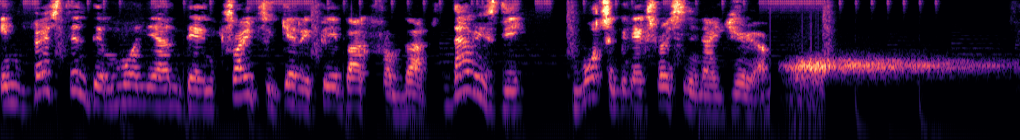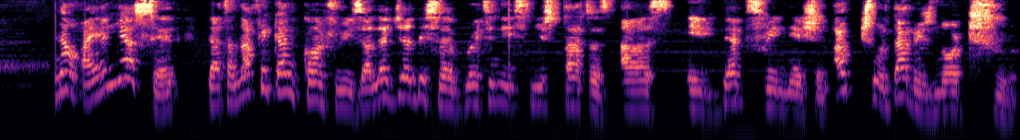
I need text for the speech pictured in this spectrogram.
investing the money, and then trying to get a payback from that. That is the what we've been experiencing in Nigeria. Now, earlier said that an African country is allegedly celebrating its new status as a debt-free nation. Actually, that is not true.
